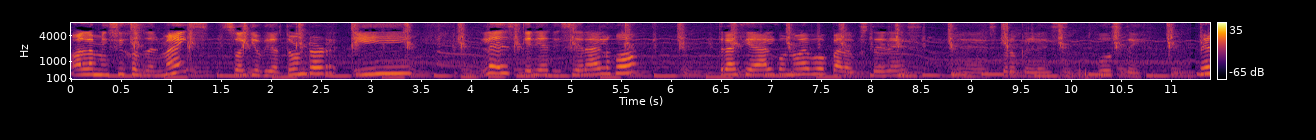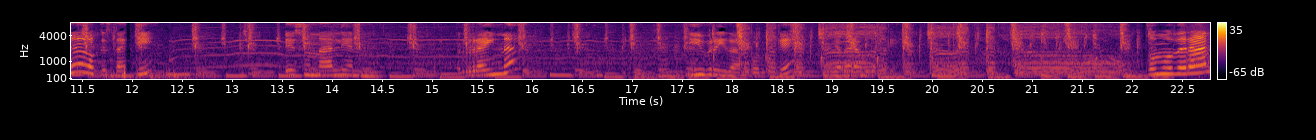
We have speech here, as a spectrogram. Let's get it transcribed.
Hola mis hijos del maíz, soy Lluvia Thunder y les quería decir algo. Traje algo nuevo para ustedes, eh, espero que les guste. Miren lo que está aquí. Es un alien reina híbrida. ¿Por qué? Ya verán por qué. Como verán,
